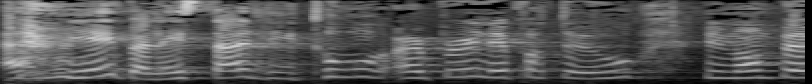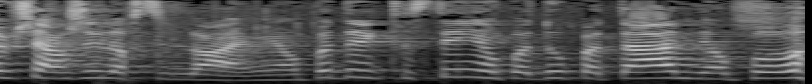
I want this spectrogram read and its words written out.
Elle vient, puis elle installe des tours un peu n'importe où, puis le monde peut charger leur cellulaire. Ils n'ont pas d'électricité, ils n'ont pas d'eau potable, ils n'ont pas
